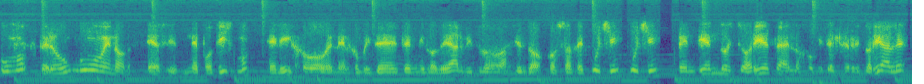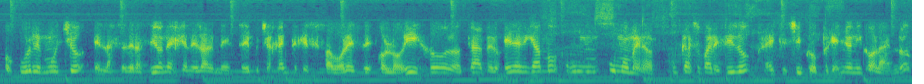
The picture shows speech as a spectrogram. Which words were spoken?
humo, pero un humo menor. Es decir, nepotismo, el hijo en el comité técnico de árbitros haciendo cosas de cuchi, cuchi, vendiendo historietas en los comités territoriales. Ocurre mucho en las federaciones generalmente. Hay mucha gente que se favorece con los hijos, los tal, pero era, digamos, un humo menor. Un caso parecido a este chico, pequeño Nicolás, ¿no?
